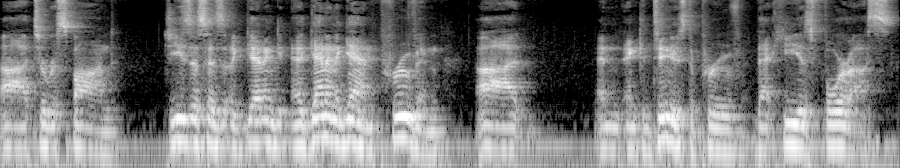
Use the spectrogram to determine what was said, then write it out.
uh, to respond. Jesus has again and again and again proven uh, and, and continues to prove that he is for us.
